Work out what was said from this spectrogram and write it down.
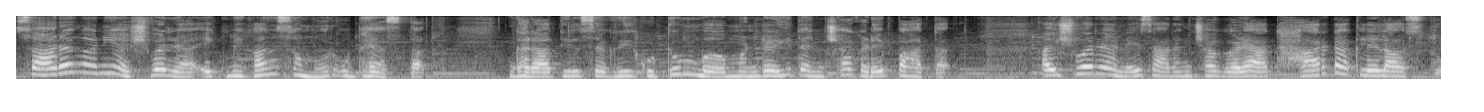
सारंग आणि ऐश्वर्या एकमेकांसमोर उभे असतात. घरातील सगळी कुटुंब मंडळी त्यांच्याकडे पाहतात. ऐश्वर्याने सारंगच्या गळ्यात हार टाकलेला असतो.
